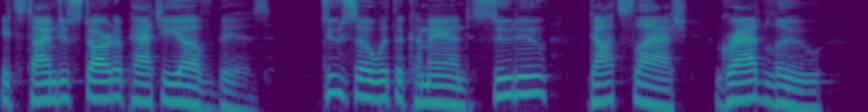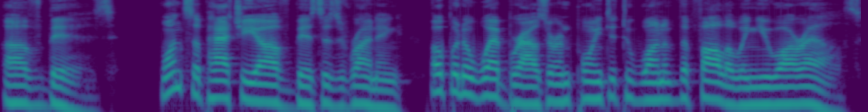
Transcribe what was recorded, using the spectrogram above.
It's time to start Apache ofbiz. Do so with the command sudo dot slash gradlew ofbiz. Once Apache ofbiz is running, open a web browser and point it to one of the following URLs.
